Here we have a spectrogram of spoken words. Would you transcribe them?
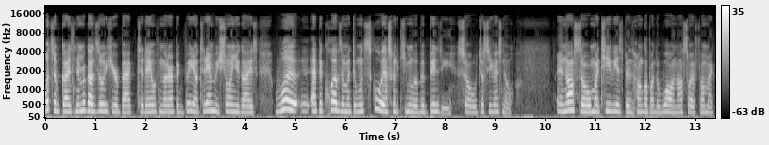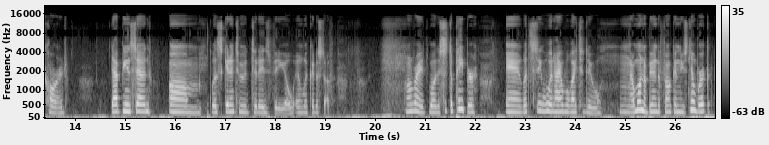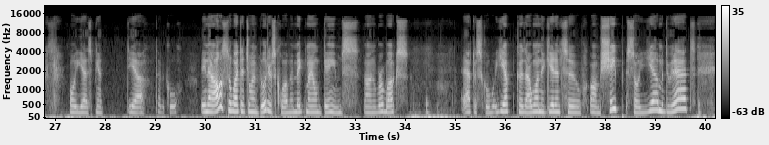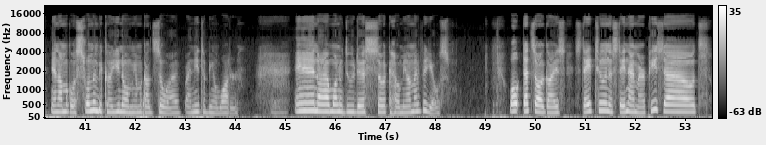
What's up guys, Godzilla here back today with another epic video. Today I'm going to be showing you guys what epic clubs I'm going to do in school that's going to keep me a little bit busy. So just so you guys know. And also my TV has been hung up on the wall and also I found my card. That being said, um, let's get into today's video and look at the stuff. Alright, well this is the paper and let's see what I would like to do. Hmm, I want to be on the Falcon News Network. Oh yes, be on, yeah, that'd be cool. And I also like to join Builders Club and make my own games on Roblox after school. Yep, because I want to get into um shape. So yeah, I'm gonna do that. And I'm gonna go swimming because you know me, I'm a Godzilla. I, I need to be in water. And I want to do this so it can help me on my videos. Well, that's all guys. Stay tuned and stay nightmare. Peace out.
